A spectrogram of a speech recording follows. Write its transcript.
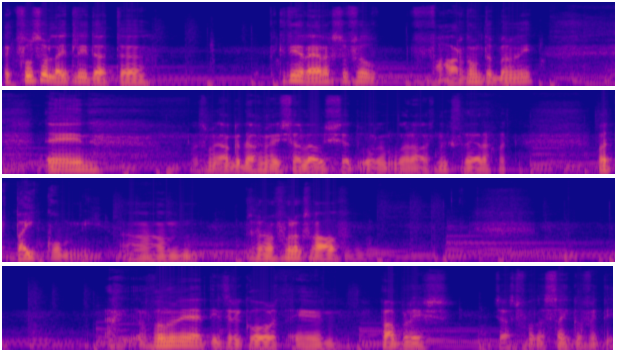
ek voel so lately dat uh ek het nie regtig soveel waarde om te bring nie. En dis my elke dag met dieselfde ou shit oor en oor. Daar's niks regtig wat wat bykom nie. Ehm um, so nou voel ek so half Ek wil net iets record en publish just for the sake of it.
